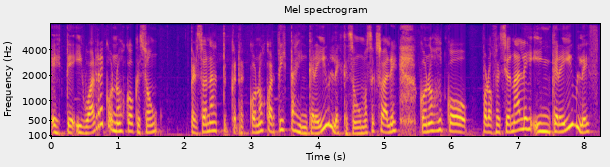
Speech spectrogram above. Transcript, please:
este, igual reconozco que son personas, conozco artistas increíbles que son homosexuales, conozco profesionales increíbles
